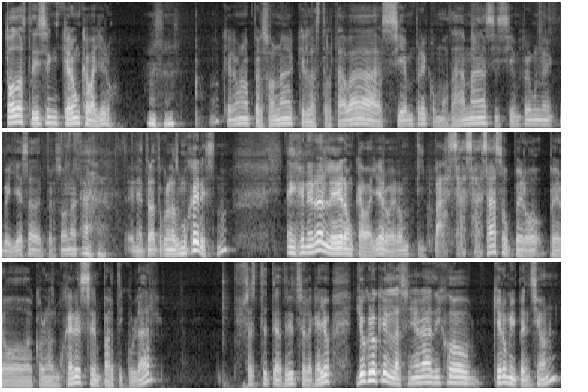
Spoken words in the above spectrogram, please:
todas te dicen que era un caballero, que era una persona que las trataba siempre como damas y siempre una belleza de persona Ajá. en el trato con las mujeres, ¿no? En general era un caballero, era un tipazazazazo, pero, pero con las mujeres en particular, pues a este teatrito se le cayó. Yo creo que la señora dijo, quiero mi pensión,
